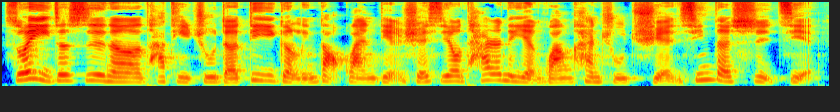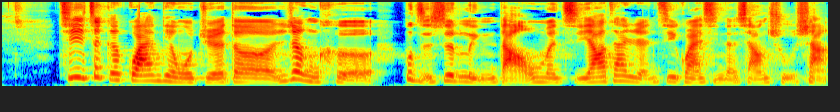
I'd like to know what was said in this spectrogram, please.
所以，这是呢，他提出的第一个领导观点：学习用他人的眼光看出全新的世界。其实，这个观点，我觉得任何不只是领导，我们只要在人际关系的相处上，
